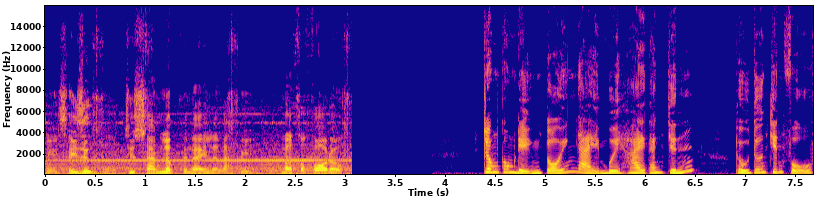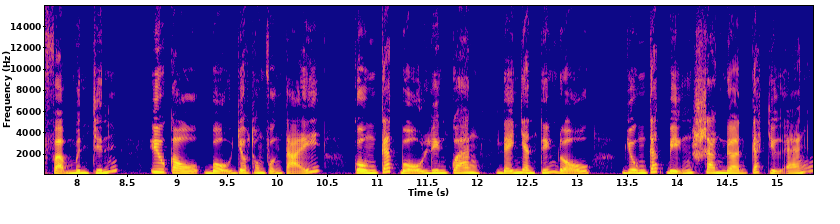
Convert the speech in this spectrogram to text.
để xây dựng chứ san lấp cái này là lãng phí mà không có đâu. Trong công điện tối ngày 12 tháng 9, Thủ tướng Chính phủ Phạm Minh Chính yêu cầu Bộ Giao thông Vận tải cùng các bộ liên quan để nhanh tiến độ dùng các biển sang nền các dự án.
